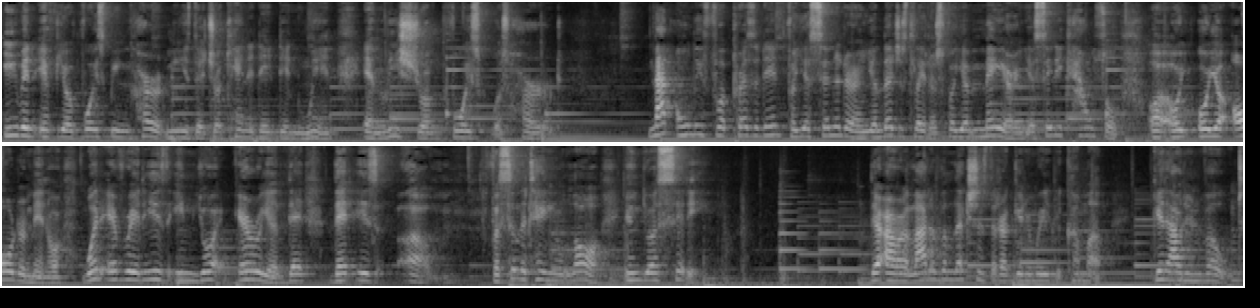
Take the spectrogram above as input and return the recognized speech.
Even if your voice being heard means that your candidate didn't win, at least your voice was heard not only for president, for your senator and your legislators, for your mayor and your city council or, or, or your aldermen or whatever it is in your area that, that is um, facilitating law in your city. There are a lot of elections that are getting ready to come up. Get out and vote.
